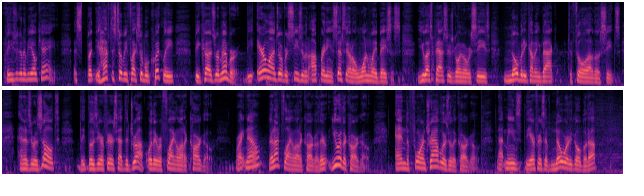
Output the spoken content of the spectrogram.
things are going to be okay. But you have to still be flexible quickly because remember, the airlines overseas have been operating essentially on a one way basis. U.S. passengers going overseas, nobody coming back to fill a lot of those seats. And as a result, the, those airfares had to drop or they were flying a lot of cargo. Right now, they're not flying a lot of cargo. They're, you're the cargo, and the foreign travelers are the cargo. That means the airfares have nowhere to go but up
